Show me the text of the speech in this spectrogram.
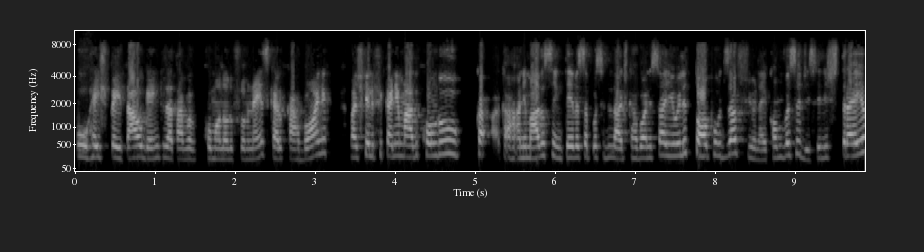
por respeitar alguém que já estava comandando o Fluminense, que era o Carbone, mas que ele fica animado quando. Animado, assim, teve essa possibilidade, Carbone saiu, ele topa o desafio, né? E como você disse, ele estreia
